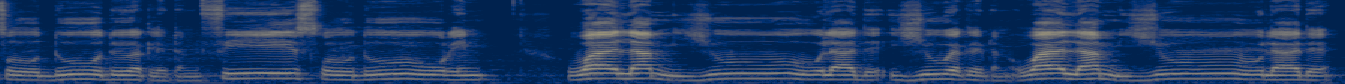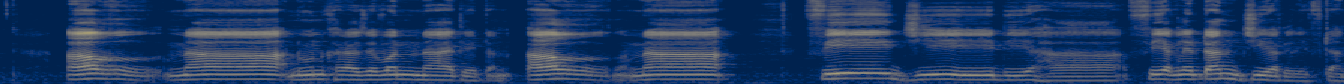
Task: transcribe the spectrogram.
সুদু দুই এক লিপটান ফি সুদুরিন ওয়ালাম ইউলাদ ইউ এক লিপটান ওয়ালাম ইউলাদ أغنى نون خرجبن نا كليبتن أغنى ফে জি দি হা ফে এক লিফটান জি এক লিফটান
